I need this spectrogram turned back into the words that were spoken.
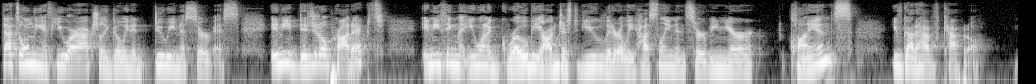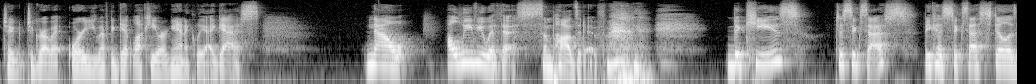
That's only if you are actually going and doing a service. Any digital product anything that you want to grow beyond just you literally hustling and serving your clients, you've got to have capital to, to grow it, or you have to get lucky organically, I guess. Now, I'll leave you with this some positive. the keys to success, because success still is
